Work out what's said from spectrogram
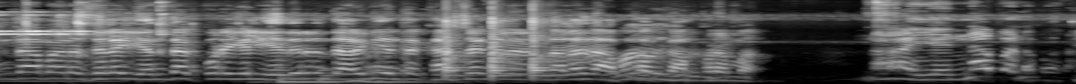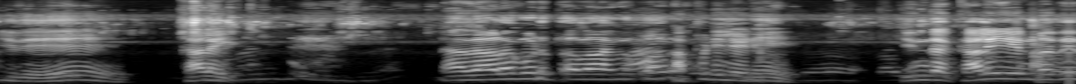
எந்த மனசுல எந்த குறைகள் எது இருந்தாலும் எந்த கஷ்டங்கள் இருந்தாலும் அது அப்பக்கு அப்புறமா. நான் என்ன பண்ண இது கலை. கொடுத்த வாங்க போறேன் அப்படி இல்லடி. இந்த கலை என்பது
